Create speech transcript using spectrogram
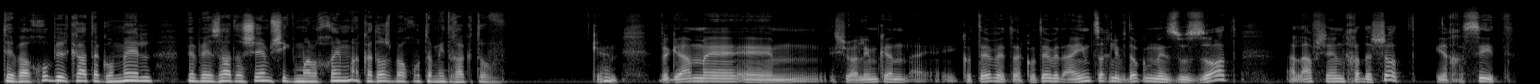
תברכו ברכת הגומל, ובעזרת השם שיגמלכם הקדוש ברוך הוא תמיד רק טוב. כן, וגם אה, אה, שואלים כאן, היא כותבת, הכותבת, האם צריך לבדוק מזוזות על אף שהן חדשות יחסית?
